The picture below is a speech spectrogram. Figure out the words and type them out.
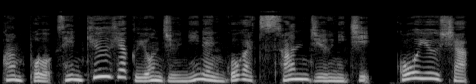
官報1942年5月30日、公有車、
